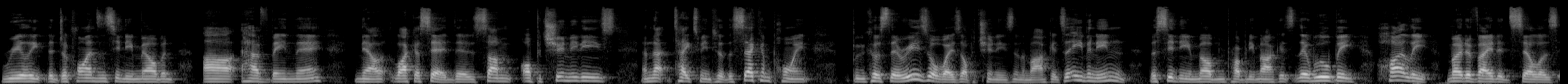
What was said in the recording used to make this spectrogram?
really, the declines in Sydney and Melbourne are, have been there. Now, like I said, there's some opportunities, and that takes me to the second point because there is always opportunities in the markets, even in the Sydney and Melbourne property markets, there will be highly motivated sellers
